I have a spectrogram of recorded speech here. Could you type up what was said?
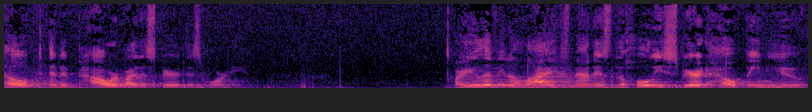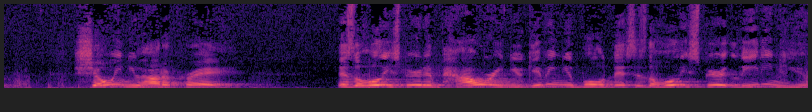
helped and empowered by the Spirit this morning? Are you living a life, man? Is the Holy Spirit helping you, showing you how to pray? Is the Holy Spirit empowering you, giving you boldness? Is the Holy Spirit leading you?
